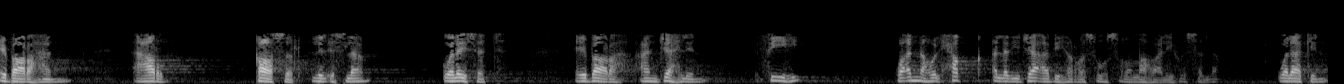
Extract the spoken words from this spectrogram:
عبارة عن عرض قاصر للإسلام وليست عبارة عن جهل فيه وأنه الحق الذي جاء به الرسول صلى الله عليه وسلم. ولكن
